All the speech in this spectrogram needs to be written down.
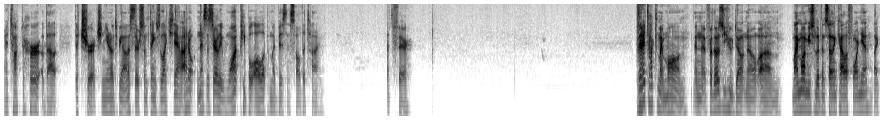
And I talked to her about the church. And, you know, to be honest, there's some things like, yeah, I don't necessarily want people all up in my business all the time. That's fair. Then I talked to my mom, and for those of you who don't know, um, my mom used to live in Southern California, like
